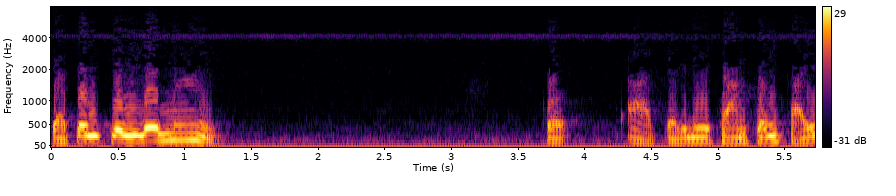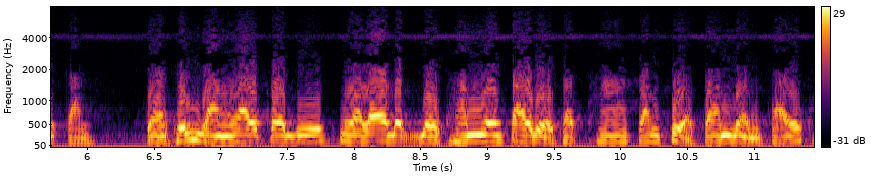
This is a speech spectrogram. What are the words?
จะเป็นจริงหรือไม่ ก็อาจจะมีความสงสัยกัน แต่ถึงอย่างไรก็ดี เมื่อเราเดือดทำลงไปเดือดศรัทธาความเชื่อความเลื่อมใสท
